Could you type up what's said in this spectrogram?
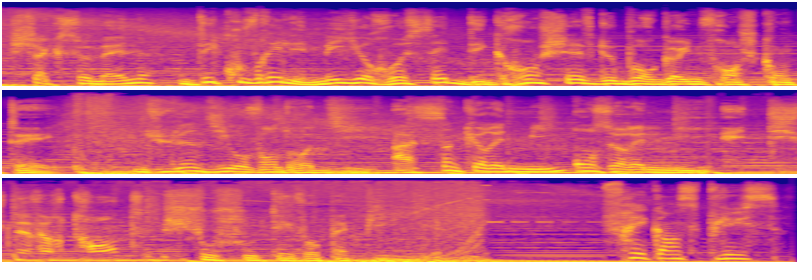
Chaque semaine, découvrez les meilleures recettes des grands chefs de Bourgogne-Franche-Comté. Du lundi au vendredi à 5h30, 11h30 et 19h30, chouchoutez vos papilles. Fréquence Plus.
